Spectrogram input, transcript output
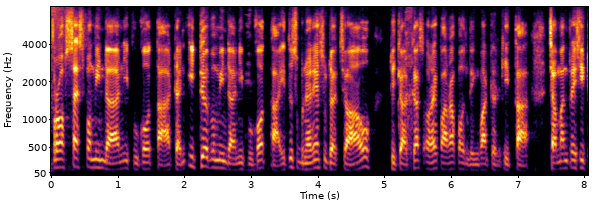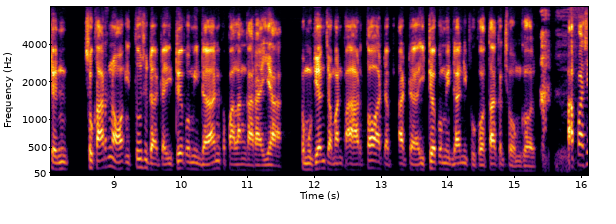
Proses pemindahan ibu kota dan ide pemindahan ibu kota itu sebenarnya sudah jauh digagas oleh para founding father kita. Zaman Presiden Soekarno itu sudah ada ide pemindahan ke Palangkaraya. Kemudian zaman Pak Harto ada ada ide pemindahan ibu kota ke Jonggol. Apa sih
